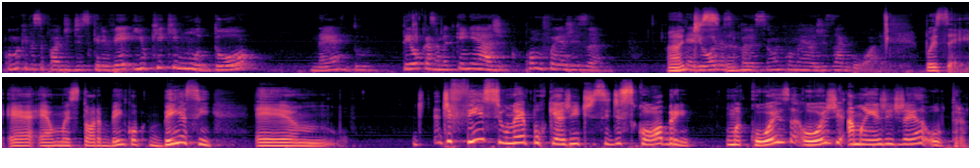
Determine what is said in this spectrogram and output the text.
Como que você pode descrever e o que que mudou, né, do teu casamento? Quem é a, como foi a Giza Antes, anterior à separação e como é a Giza agora? Pois é, é, é uma história bem, bem assim, é, difícil, né? Porque a gente se descobre uma coisa hoje, amanhã a gente já é outra.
